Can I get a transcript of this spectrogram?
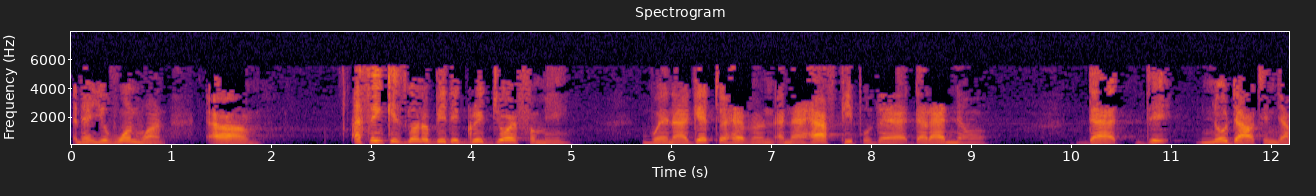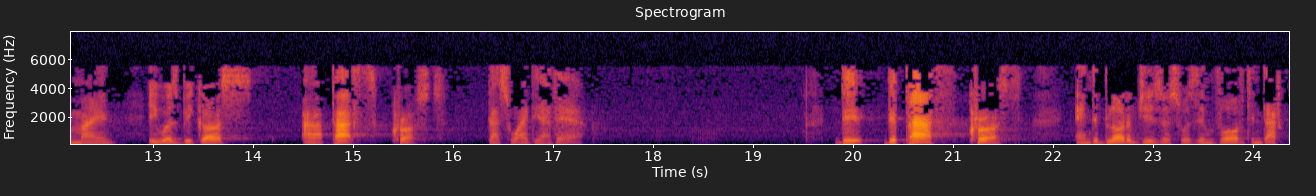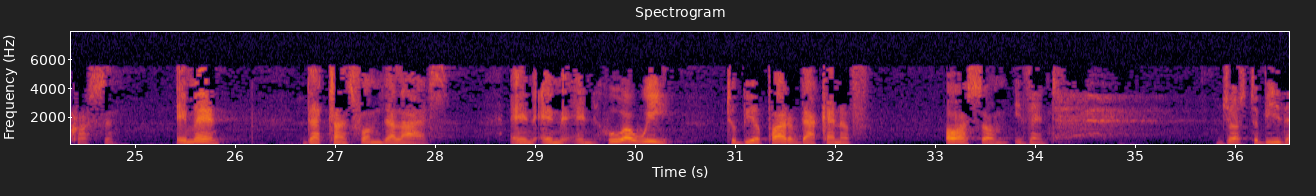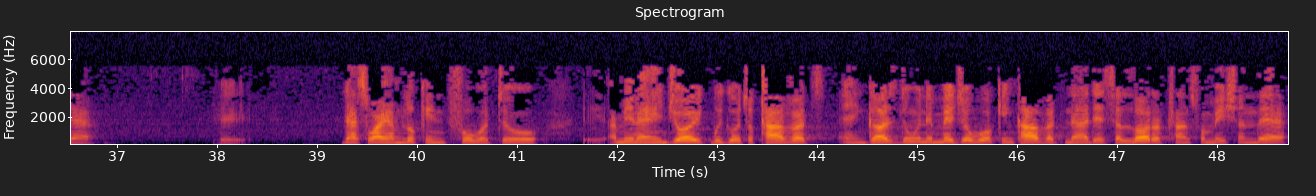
And then you've won one. Um, I think it's going to be the great joy for me when I get to heaven and I have people there that I know that they, no doubt in their mind, it was because our paths crossed. That's why they are there. The, the path crossed, and the blood of Jesus was involved in that crossing. Amen? That transformed their lives. And, and, and who are we to be a part of that kind of awesome event. Just to be there. Uh, that's why I'm looking forward to. I mean, I enjoy. We go to Calvert, and God's doing a major work in Calvert now. There's a lot of transformation there,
